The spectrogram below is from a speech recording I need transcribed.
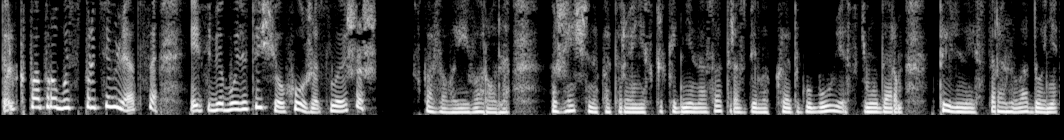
Только попробуй сопротивляться, и тебе будет еще хуже, слышишь?» — сказала ей ворона. Женщина, которая несколько дней назад разбила Кэт губу резким ударом тыльной стороны ладони.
